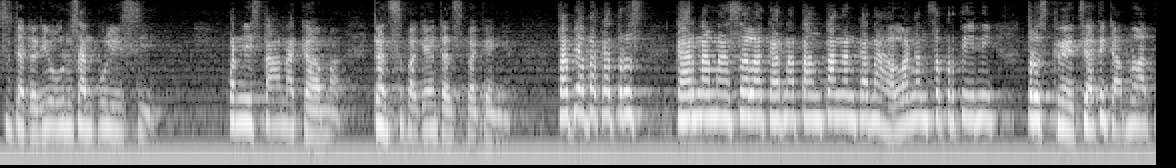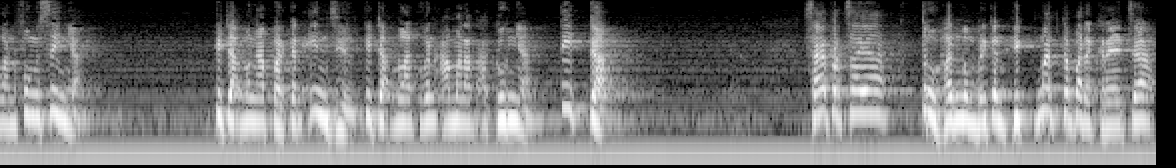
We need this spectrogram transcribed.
Sudah dari urusan polisi, penistaan agama, dan sebagainya, dan sebagainya. Tapi apakah terus karena masalah, karena tantangan, karena halangan seperti ini, terus gereja tidak melakukan fungsinya? Tidak mengabarkan Injil, tidak melakukan amanat agungnya? Tidak. Saya percaya Tuhan memberikan hikmat kepada gereja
